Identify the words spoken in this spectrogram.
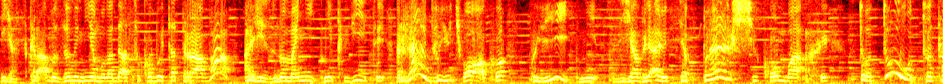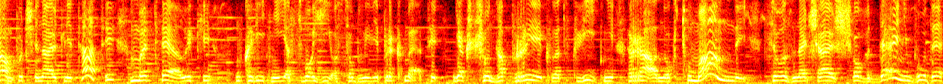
Яскраво зеленіє молода соковита трава, а різноманітні квіти радують око. Квітні з'являються перші комахи. То тут, то там починають літати метелики. У квітні є свої особливі прикмети. Якщо, наприклад, в квітні ранок туманний, це означає, що вдень буде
